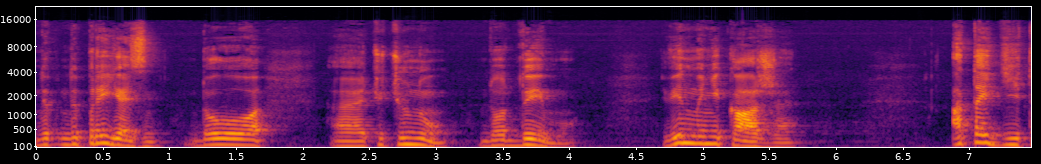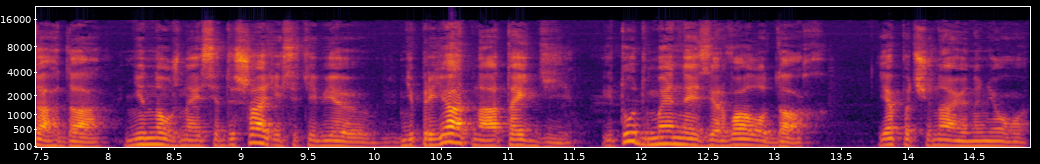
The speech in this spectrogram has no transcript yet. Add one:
неприязнь до тютюну, до диму. Він мені каже, отойди тогда, не нужно, если дышать, если тебе неприятно, отойди. І тут в мене зірвало дах. Я починаю на нього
